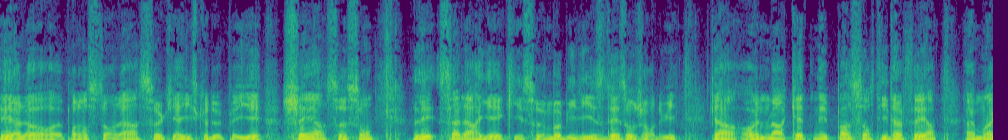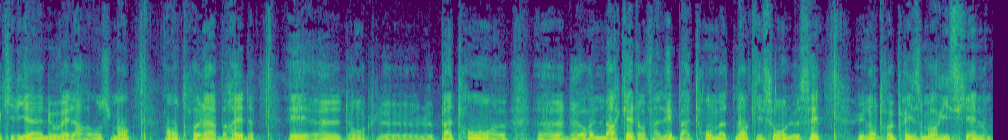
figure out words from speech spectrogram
Et alors, euh, pendant ce temps-là, ceux qui risquent de payer cher, ce sont les salariés qui se mobilisent dès aujourd'hui, car Run Market n'est pas sorti d'affaires, à moins qu'il y ait un nouvel arrangement entre la Bred et euh, donc le, patron euh, de Run Market, enfin les patrons maintenant qui sont, on le sait, une entreprise mauricienne.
